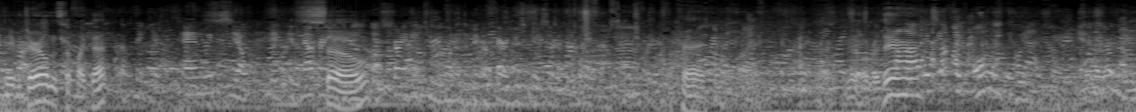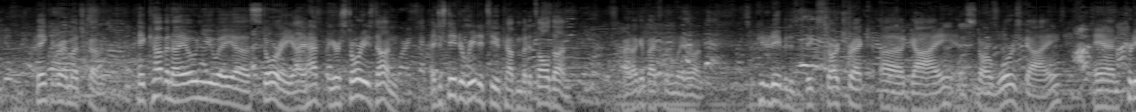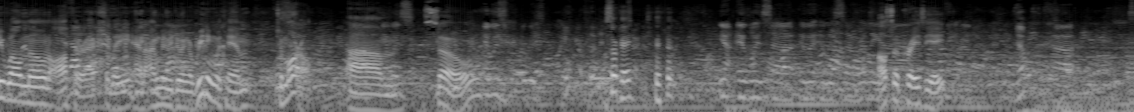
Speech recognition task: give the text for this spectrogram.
David Gerrold, and stuff like that. And we've, you know, it, it's now turning, So- into, it's turning into one of the bigger fair use cases of the 21st century. Okay. Go over there. It's not my only Thank you very much, Coven. Hey, Coven, I own you a uh, story. I have your story's done. I just need to read it to you, Coven, but it's all done. All right, I'll get back to them later on. So Peter David is a big Star Trek uh, guy and Star Wars guy, and pretty well known author actually. And I'm going to be doing a reading with him tomorrow. Um, so It was, it was it's okay. yeah, it was, uh, it was, it was uh, really. also, Crazy Eight. Yep. Uh,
